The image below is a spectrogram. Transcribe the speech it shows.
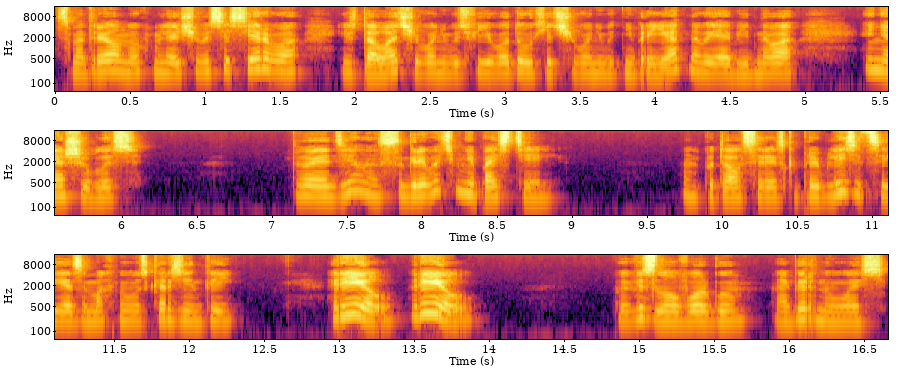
Смотрела на ухмыляющегося серого и ждала чего-нибудь в его духе, чего-нибудь неприятного и обидного, и не ошиблась. «Твое дело — согревать мне постель». Он пытался резко приблизиться, я замахнулась корзинкой. «Рил! Рил!» Повезло Воргу. Обернулась.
